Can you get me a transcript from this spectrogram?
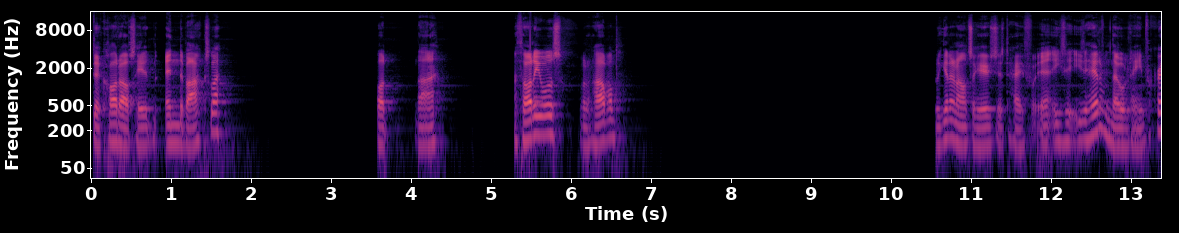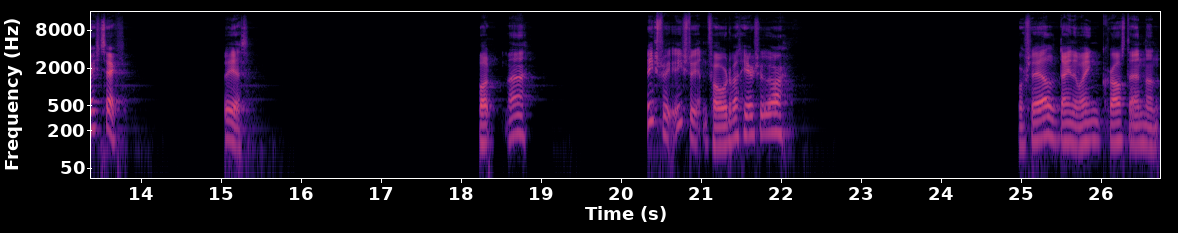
the cut offside in the box, like. But nah, I thought he was when it happened. We get an answer here. It's just how he's he's ahead of him the whole time for Christ's sake. Yes. But uh at least we're getting forward a bit here, so we are. Forsell down the wing, crossed in and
